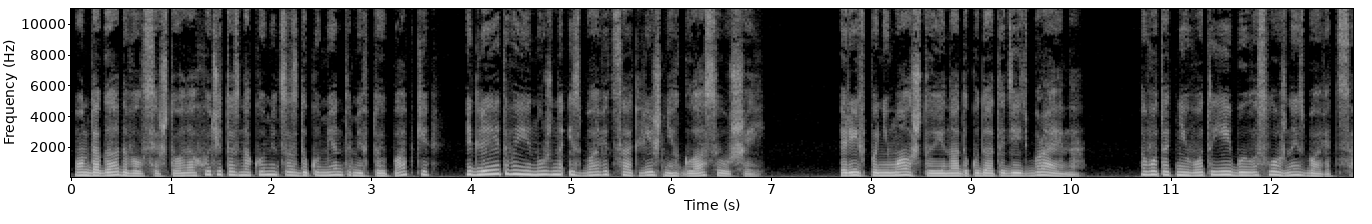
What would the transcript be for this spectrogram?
Он догадывался, что она хочет ознакомиться с документами в той папке и для этого ей нужно избавиться от лишних глаз и ушей. Рив понимал, что ей надо куда-то деть Брайана. Вот от него-то ей было сложно избавиться.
